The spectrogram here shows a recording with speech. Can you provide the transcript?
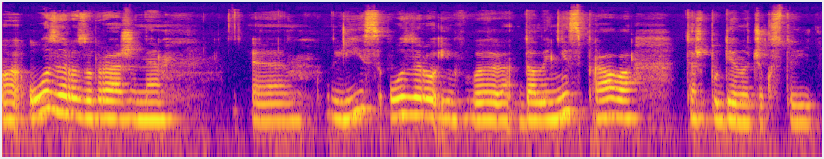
е, озеро зображене, е, ліс, озеро, і в далині справа теж будиночок стоїть.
